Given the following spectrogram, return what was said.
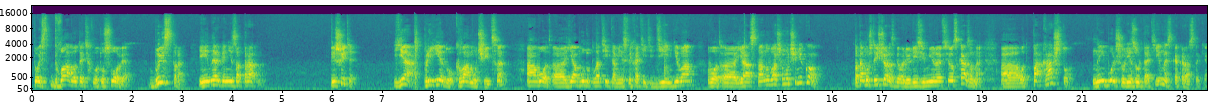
То есть два вот этих вот условия. Быстро и энергонезатратно. Пишите. Я приеду к вам учиться, а вот э, я буду платить там, если хотите, деньги вам. Вот, э, я стану вашим учеником. Потому что, еще раз говорю, резюмируя все сказанное, э, вот пока что наибольшую результативность как раз таки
